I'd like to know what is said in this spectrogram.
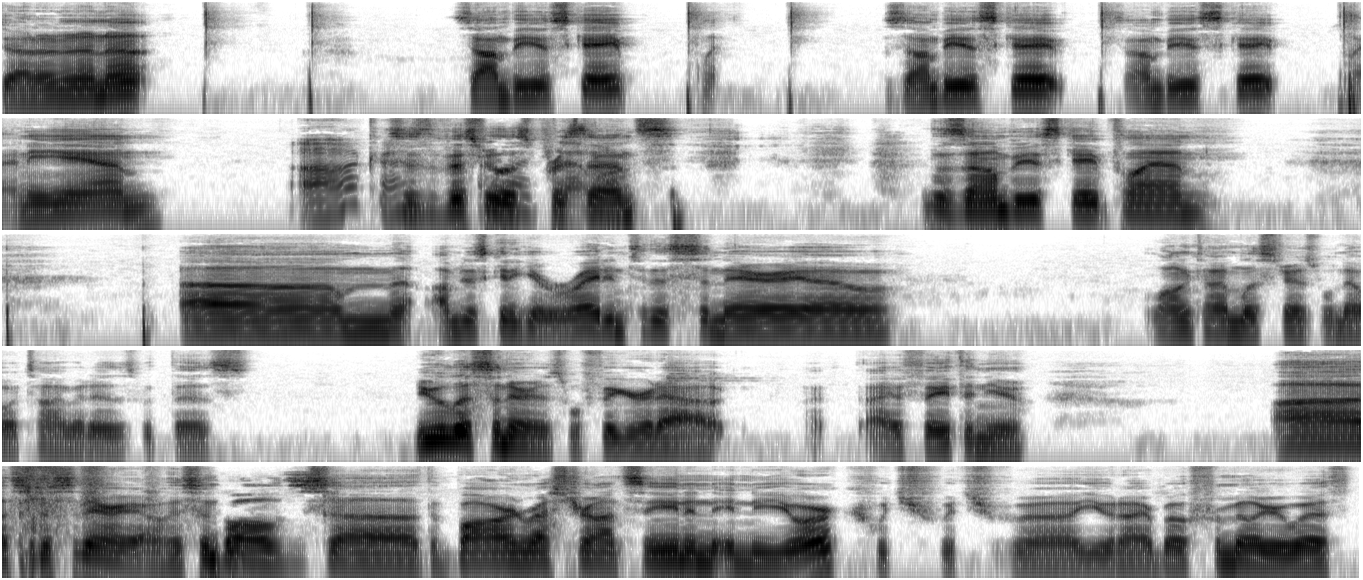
Da-da-da-da. Zombie escape. Zombie escape. Zombie escape. Lenny Ann. Oh, okay. This is Visceralist like presents the zombie escape plan. Um, I'm just gonna get right into this scenario. Longtime listeners will know what time it is with this. New listeners will figure it out. I, I have faith in you. Uh, so the scenario this involves uh, the bar and restaurant scene in, in New York, which which uh, you and I are both familiar with.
